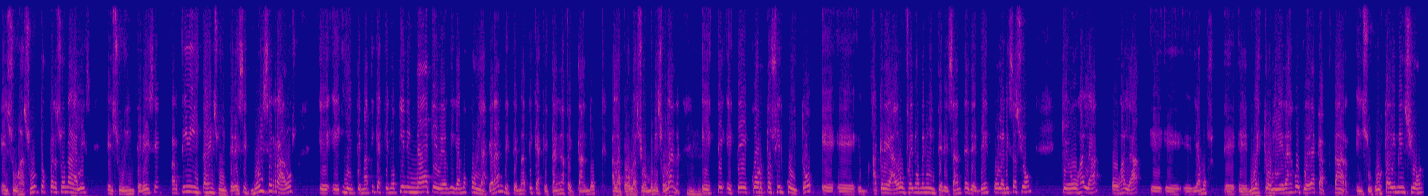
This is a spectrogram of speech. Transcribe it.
en sus asuntos personales, en sus intereses partidistas, en sus intereses muy cerrados, eh, eh, y en temáticas que no tienen nada que ver, digamos, con las grandes temáticas que están afectando a la población venezolana. Este, este cortocircuito eh, ha creado un fenómeno interesante de despolarización que ojalá, ojalá, digamos, nuestro liderazgo pueda captar en su justa dimensión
